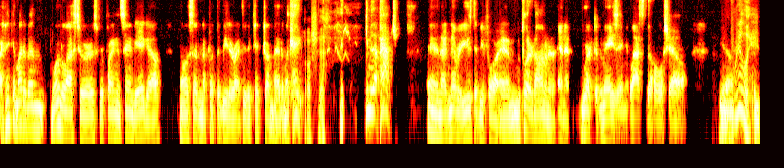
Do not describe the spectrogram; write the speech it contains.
I think it might have been one of the last tours. We're playing in San Diego. All of a sudden, I put the beater right through the kick drum head. I'm like, hey, Oh shit. give me that patch. And I'd never used it before, and we put it on, and it, and it worked amazing. It lasted the whole show. You know, Really?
